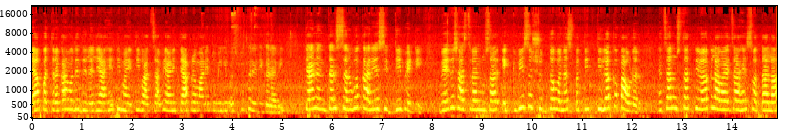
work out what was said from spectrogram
या पत्रकामध्ये दिलेली आहे. ती माहिती वाचावी आणि त्याप्रमाणे तुम्ही ही वस्तू खरेदी करावी. त्यानंतर सर्व कार्यसिद्धी पेटी वेदशास्त्रानुसार एकवीस शुद्ध वनस्पती तिलक पावडर ह्याचा नुसता तिळक लावायचा आहे स्वतःला.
